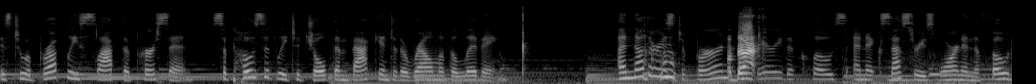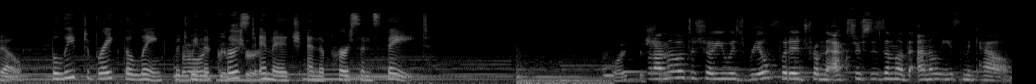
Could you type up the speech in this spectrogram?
is to abruptly slap the person, supposedly to jolt them back into the realm of the living. Another is to burn I'm or bury the clothes and accessories worn in the photo, believed to break the link between like the cursed shirt. image and the person's fate. Like What I'm about to show you is real footage from the exorcism of Anneliese Michel.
